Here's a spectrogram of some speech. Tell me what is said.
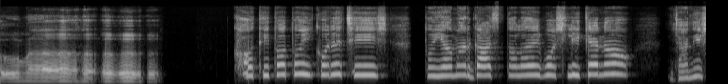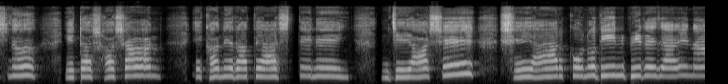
ও মা। ক্ষতি তো তুই করেছিস, তুই আমার গাছতলায় বসলি কেন? জানিস না এটা শ্মশান। এখানে রাতে আসতে নেই। যে আসে সে আর কোনো দিন ফিরে যায় না।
